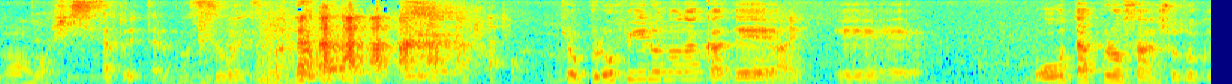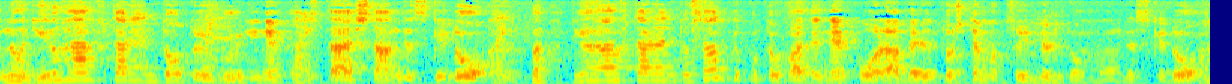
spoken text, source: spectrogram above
もう必死さといったらもうすごいですわ 今日プロフィールの中で、はい。えー太田プロさん所属のニューハーフタレントというふうにね、はい。お伝えしたんですけど、はい。まあ、ニューハーフタレントさんって言葉でねこうラベルとしてもついてると思うんですけど、はい。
